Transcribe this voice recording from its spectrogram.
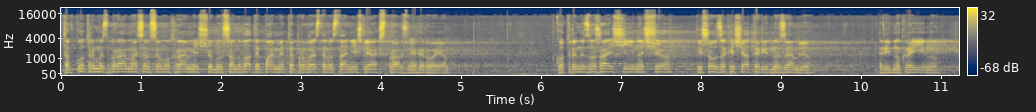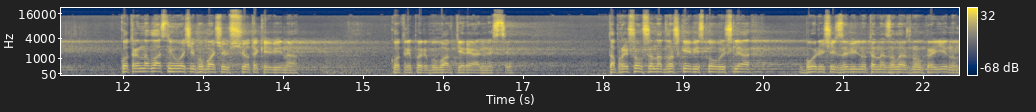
Та вкотре ми збираємося в цьому храмі, щоб вшанувати пам'ять та провести в останній шлях справжнього героя, котрий, незважаючи ні на що, пішов захищати рідну землю, рідну країну, котрий на власні очі побачив, що таке війна, котрий перебував в тій реальності. Та пройшовши надважкий військовий шлях, борючись за вільну та незалежну Україну,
